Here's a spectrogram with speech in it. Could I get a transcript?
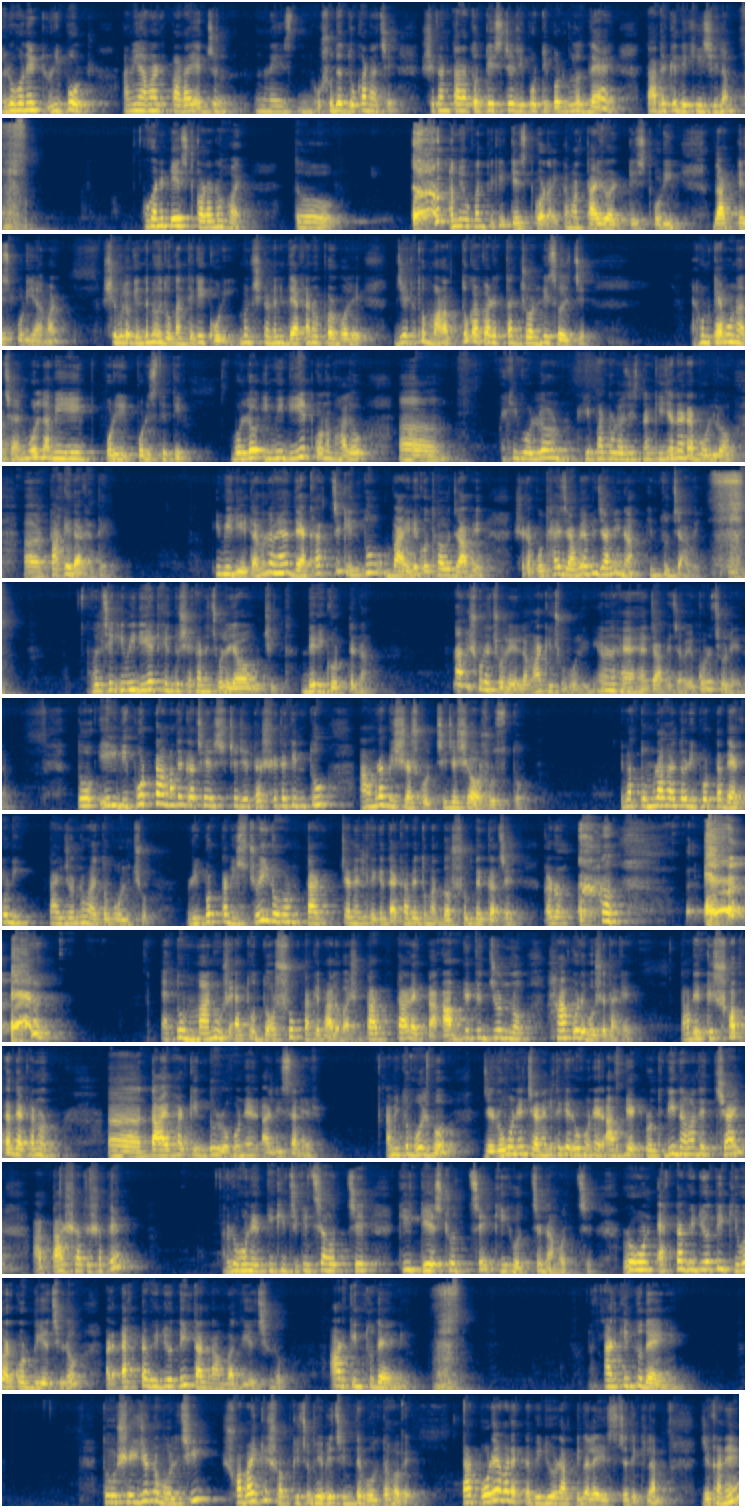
রোহনের রিপোর্ট আমি আমার পাড়ায় একজন মানে ওষুধের দোকান আছে, সেখানে তারা তো টেস্টের রিপোর্ট টিপোর্টগুলো দেয়, তাদেরকে দেখিয়েছিলাম। ওখানে টেস্ট করানো হয়, তো আমি ওখান থেকেই টেস্ট করাই, আমার থাইরয়েড টেস্ট করি ব্লাড টেস্ট করি আমার, সেগুলো কিন্তু আমি ওই দোকান থেকেই করি এবং সেখানে আমি দেখানোর পর বলে যে এটা তো মারাত্মক আকারের তার জন্ডিস হয়েছে। এখন কেমন আছে? আমি বললাম, এই পরিস্থিতি। বলল ইমিডিয়েট কোনো ভালো কি বলল হেপাটোলজিস্ট না কী যেন এটা বলল তাকে দেখাতে। ইমিডিয়েট আমি বললাম হ্যাঁ দেখাচ্ছে কিন্তু বাইরে কোথাও যাবে। সেটা কোথায় যাবে আমি জানি না, কিন্তু যাবে। বলছে ইমিডিয়েট কিন্তু সেখানে চলে যাওয়া উচিত, দেরি করতে না। না, আমি শুনে চলে এলাম, আর কিছু বলিনি। হ্যাঁ হ্যাঁ যাবে যাবে করে চলে এলাম। তো এই রিপোর্টটা আমাদের কাছে এসছে যেটা, সেটা কিন্তু আমরা বিশ্বাস করছি যে সে অসুস্থ। এবার তোমরা হয়তো রিপোর্টটা দেখো নি তাই জন্য হয়তো বলছো। রিপোর্টটা নিশ্চয়ই রোহন তার চ্যানেল থেকে দেখাবে তোমার দর্শকদের কাছে। কারণ এত মানুষ, এত দর্শক তাকে ভালোবাসে। তার তার একটা আপডেটের জন্য হাঁ করে বসে থাকে। তাদেরকে সবটা দেখানোর দায়ভার কিন্তু রোহনের আর লিসানের। আমি তো বলব যে রোহনের চ্যানেল থেকে রোহনের আপডেট প্রতিদিন আমাদের চাই, আর তার সাথে সাথে রোহনের কী কী চিকিৎসা হচ্ছে, কি টেস্ট হচ্ছে, কি হচ্ছে, না হচ্ছে। রোহন একটা ভিডিওতেই কিউআর কোড দিয়েছিল, আর একটা ভিডিওতেই তার নাম্বার দিয়েছিল। আর কিন্তু দেয়নি। আর কিন্তু দেয়নি। তো সেই জন্য বলছি, সবাইকে সব কিছু ভেবে চিনতে বলতে হবে। তারপরে আবার একটা ভিডিও রাত্রিবেলায় এসছে দেখলাম, যেখানে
